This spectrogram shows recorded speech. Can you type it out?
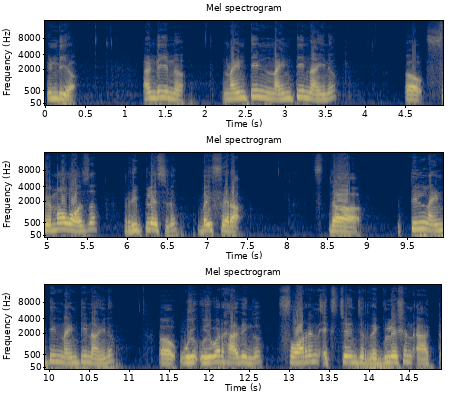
India. And in 1999 uh, FEMA was replaced by FERA. The till 1999 uh, we, we were having foreign exchange regulation act.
